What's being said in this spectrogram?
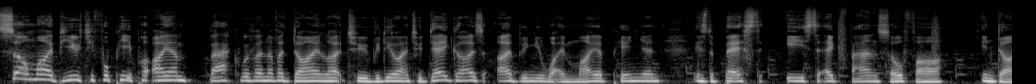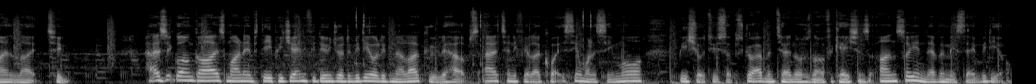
So my beautiful people, I am back with another Dying Light 2 video and today guys, I bring you what in my opinion is the best easter egg fan so far in Dying Light 2. How's it going guys, my name is DPJ and if you do enjoy the video, leaving a like really helps out and if you like what you see and want to see more, be sure to subscribe and turn those notifications on so you never miss a video.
